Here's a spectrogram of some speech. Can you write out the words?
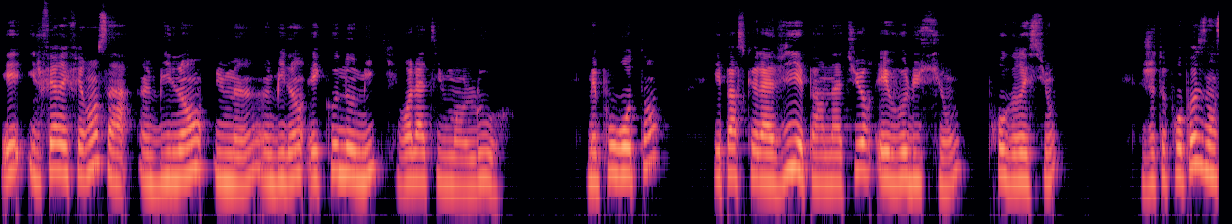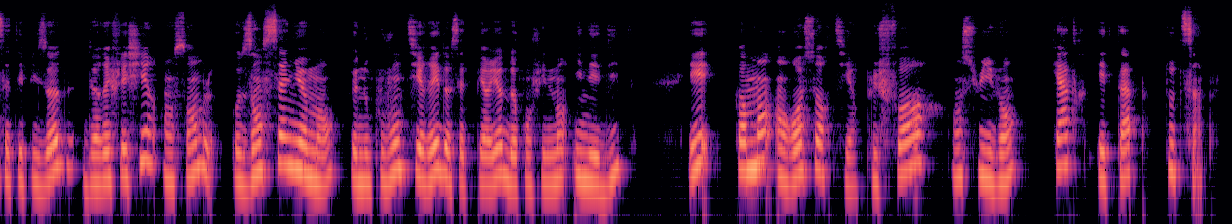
et il fait référence à un bilan humain, un bilan économique relativement lourd. Mais pour autant, et parce que la vie est par nature évolution, progression, je te propose dans cet épisode de réfléchir ensemble aux enseignements que nous pouvons tirer de cette période de confinement inédite et comment en ressortir plus fort en suivant quatre étapes toutes simples.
